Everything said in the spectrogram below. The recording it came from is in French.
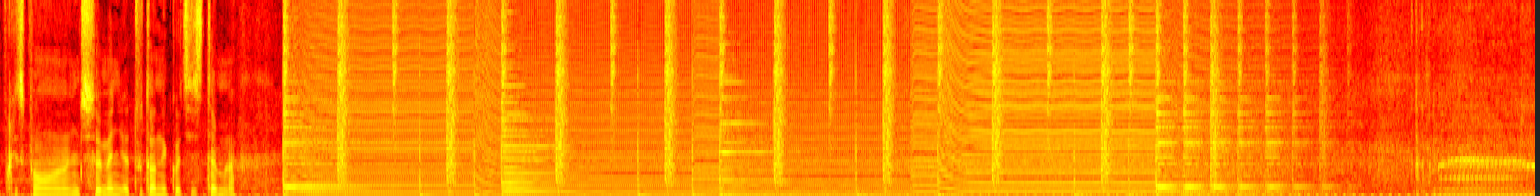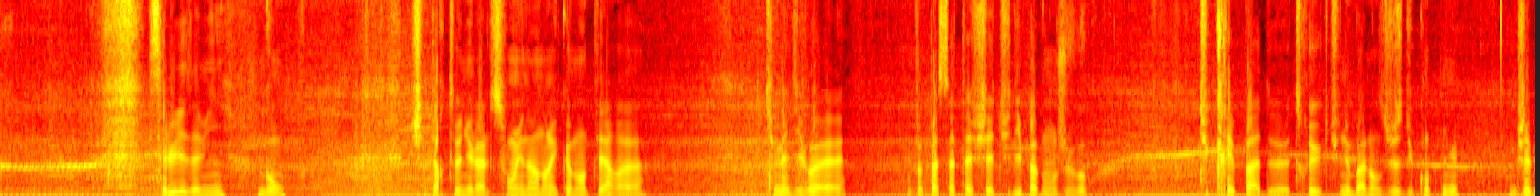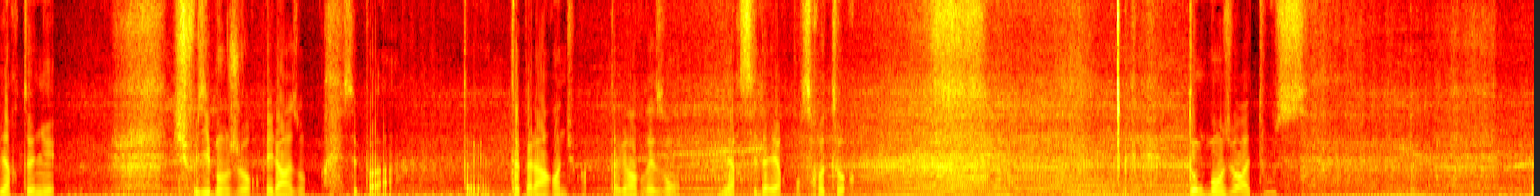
prise pendant une semaine, il y a tout un écosystème là. Salut les amis, bon, j'ai bien retenu la leçon, il y en a un dans les commentaires euh, qui m'a dit ouais, on peut pas s'attacher, tu dis pas bonjour, pas de trucs, tu nous balances juste du contenu. J'ai bien retenu, je vous dis bonjour, et il a raison, c'est pas... T'appelles Aaron je crois, t'as grave raison, merci d'ailleurs pour ce retour. Donc bonjour à tous,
